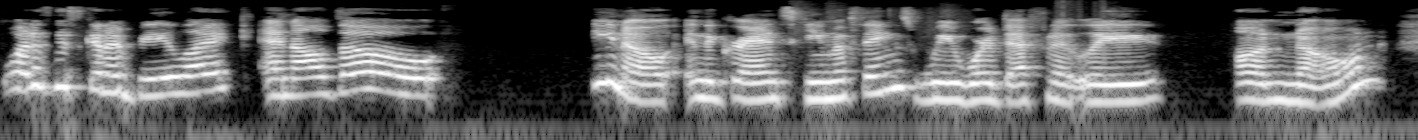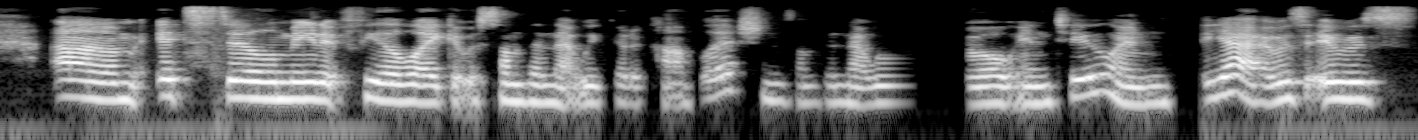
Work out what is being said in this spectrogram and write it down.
what is this going to be like? And although, you know, in the grand scheme of things, we were definitely unknown, um, it still made it feel like it was something that we could accomplish and something that we would go into. And yeah, it was, it was,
